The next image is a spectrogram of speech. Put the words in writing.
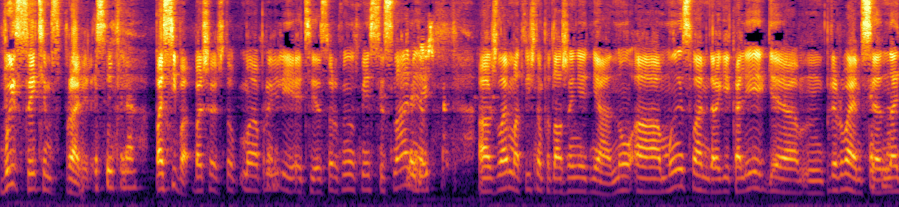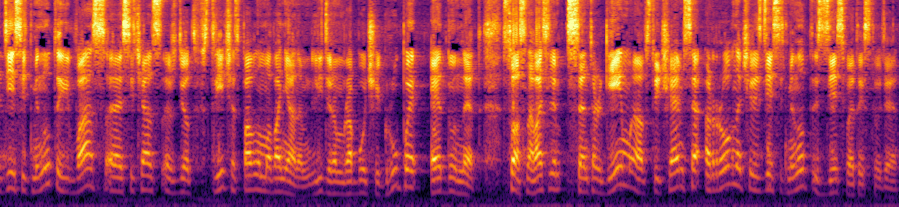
вы с этим справились. Действительно. Спасибо большое, что мы провели эти 40 минут вместе с нами. Надеюсь. А, желаем отличного продолжения дня. Ну, а мы с вами, дорогие коллеги, прерываемся на 10 минут, и вас э, сейчас ждет встреча с Павлом Аваняном, лидером рабочей группы EduNet, сооснователем Center Game. А, встречаемся ровно через 10 минут здесь, в этой студии.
